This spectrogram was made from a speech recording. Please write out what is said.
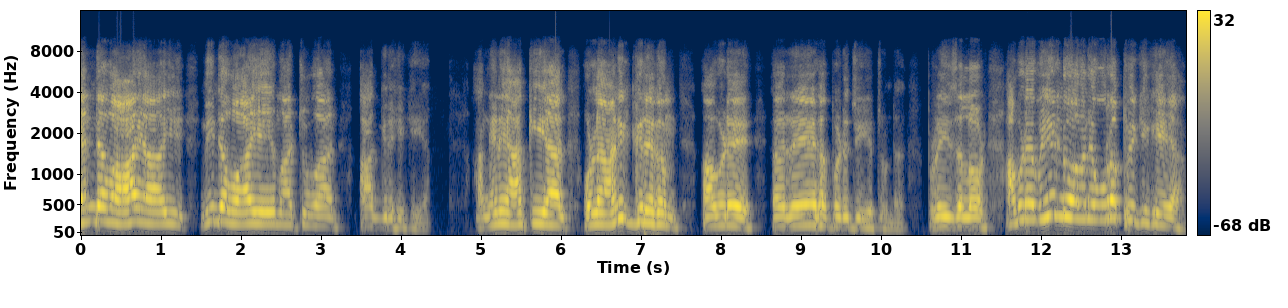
എന്റെ വായായി നിന്റെ വായയെ മാറ്റുവാൻ ആഗ്രഹിക്കുക അങ്ങനെ ആക്കിയാൽ ഉള്ള അനുഗ്രഹം അവിടെ രേഖപ്പെടുത്തിയിട്ടുണ്ട്. ലോഡ് അവിടെ വീണ്ടും അവനെ ഉറപ്പിക്കുകയാണ്.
